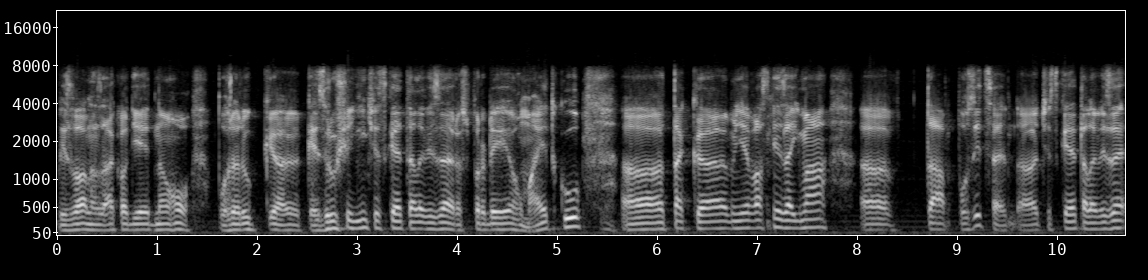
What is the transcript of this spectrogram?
vyzval na základě jednoho pořadu k, ke zrušení české televize, rozprodej jeho majetku, uh, tak uh, mě vlastně zajímá, uh, ta pozice eh, české televize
